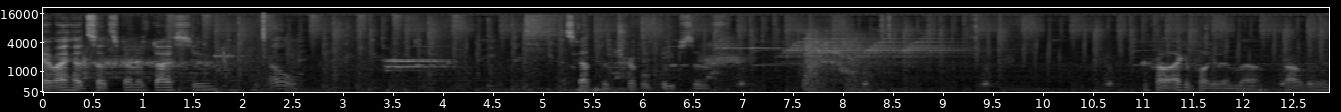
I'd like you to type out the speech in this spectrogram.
Okay, my headset's gonna die soon. Oh, It's got the triple beeps of. I probably I can plug it in though, probably.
